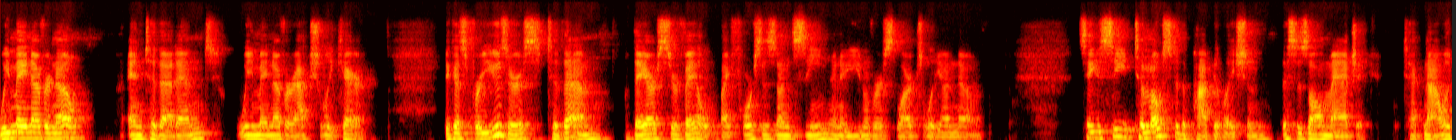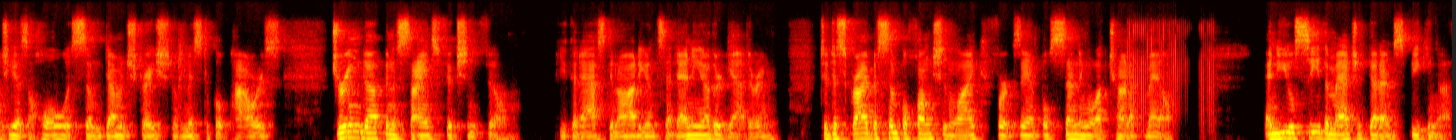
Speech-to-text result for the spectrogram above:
We may never know, and to that end, we may never actually care. Because for users, to them, they are surveilled by forces unseen in a universe largely unknown. So you see, to most of the population, this is all magic. Technology as a whole is some demonstration of mystical powers dreamed up in a science fiction film. You could ask an audience at any other gathering to describe a simple function like, for example, sending electronic mail. And you'll see the magic that I'm speaking of.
